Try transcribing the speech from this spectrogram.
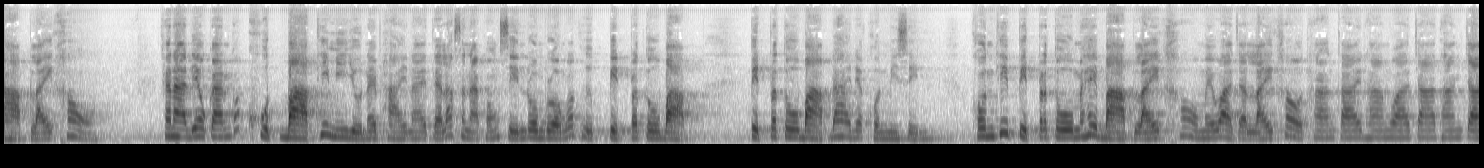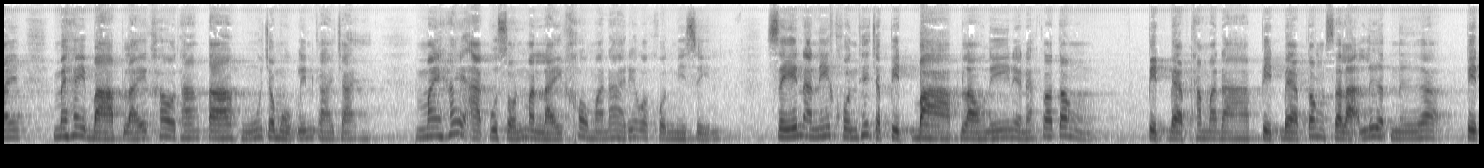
บาปไหลเข้า ขณะเดียวกันก็ขุดบาปที่มีอยู่ในภายใน แต่ลักษณะของศีลรวมๆก็คือปิดประตูบาป ปิดประตูบาปได้เนี่ยคนมีศีล คนที่ปิดประตูไม่ให้บาปไหลเข้าไม่ว่าจะไหลเข้าทางกายทางวาจาทางใจ ไม่ให้บาปไหลเข้าทางตาหูจมูกลิ้นกายใจ ไม่ให้อกุศลมันไหลเข้ามาได้ เรียกว่าคนมีศีล ศีลอันนี้คนที่จะปิดบาปเหล่านี้เนี่ยนะก็ต้องปิดแบบธรรมดา ปิดแบบต้องสละเลือดเนื้อ ปิด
